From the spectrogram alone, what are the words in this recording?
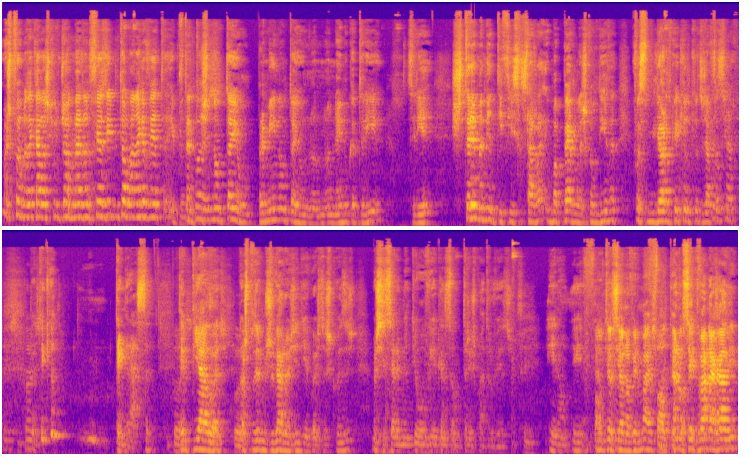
mas foi uma daquelas que o John Lennon fez e meteu lá na gaveta. E portanto Pois. isto não tem um, para mim não tem um, nem nunca teria, seria extremamente difícil estar uma pérola escondida que fosse melhor do que aquilo que eu já Ele fazia. já fez. Portanto, aquilo tem graça, Pois, tem piada, pois, pois. nós podemos jogar hoje em dia com estas coisas, mas sinceramente eu ouvi a canção três, quatro vezes Sim. e não, e não tenciono ouvir mais, Falta, a não ser que vá na rádio,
